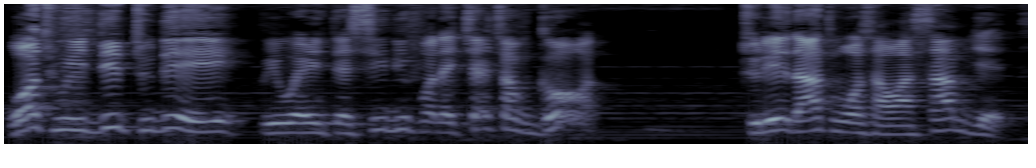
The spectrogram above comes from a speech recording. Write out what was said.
What we did today, we were interceding for the church of God. Today, that was our subject.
